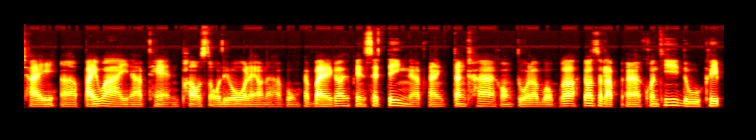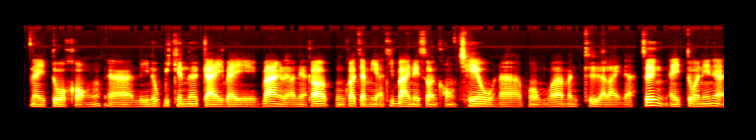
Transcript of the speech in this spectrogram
ใช้อ่าไปไวนะครับแทน pulse audio แล้วนะครับผมต่อไปก็เป็น setting นะครับการตั้งค่าของตัวระบบก็ก็สำหรับอ่าคนที่ดูคลิปในตัวของอ่า Linux Beginner Guide ไปบ้างแล้วเนี่ยก็ผมก็จะมีอธิบายในส่วนของเชลนะครับผมว่ามันคืออะไรนะ ซึ่งไอตัวนี้เนี่ย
